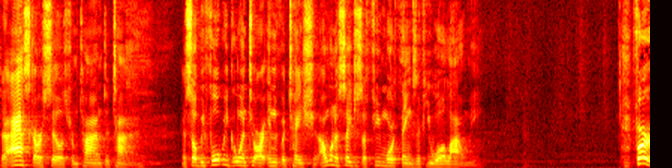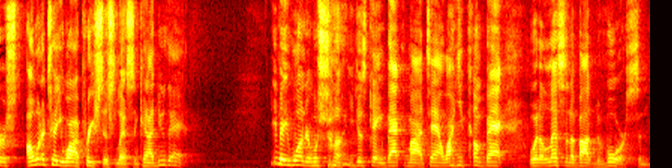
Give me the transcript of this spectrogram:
to ask ourselves from time to time. And so before we go into our invitation, I want to say just a few more things if you will allow me. First, I want to tell you why I preach this lesson. Can I do that? You may wonder, well, Sean, you just came back to my town. Why you come back with a lesson about divorce and,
